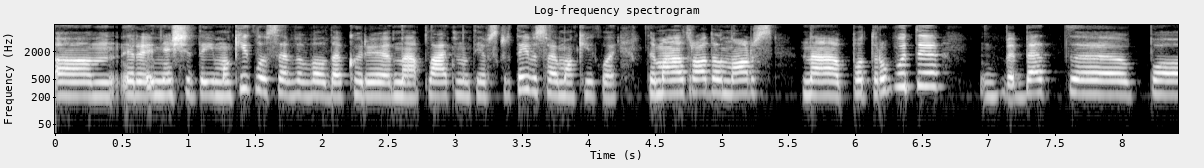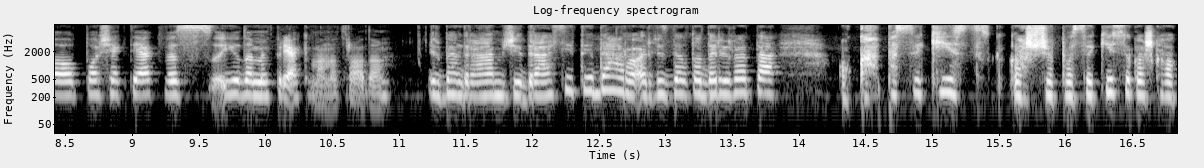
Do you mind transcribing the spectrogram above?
um, ir neši tai į mokyklų savivaldą, kuri, na, platina tai apskritai visoje mokykloje. Tai man atrodo, nors, na, po truputį, be- bet uh, po, po šiek tiek vis judami prieki, man atrodo. Ir bendramžiai drąsiai tai daro, ar vis dėlto dar yra ta, o ką pasakys, aš čia pasakysiu kažką,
